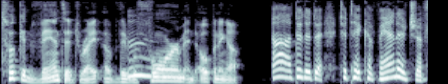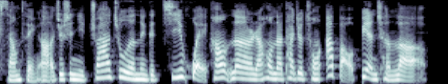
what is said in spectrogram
took advantage, right, of the Mm. reform and opening up. 啊，对对对，to take advantage of something 啊，就是你抓住了那个机会。好，那然后呢，他就从阿宝变成了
